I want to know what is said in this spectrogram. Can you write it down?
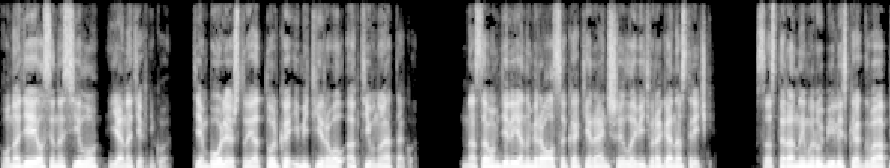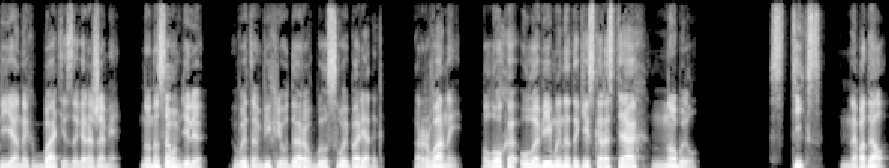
Он надеялся на силу, я на технику. Тем более, что я только имитировал активную атаку. На самом деле я намеревался, как и раньше, ловить врага на встречке. Со стороны мы рубились, как два пьяных бати за гаражами. Но на самом деле в этом вихре ударов был свой порядок. Рваный, плохо уловимый на таких скоростях, но был. Стикс нападал.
